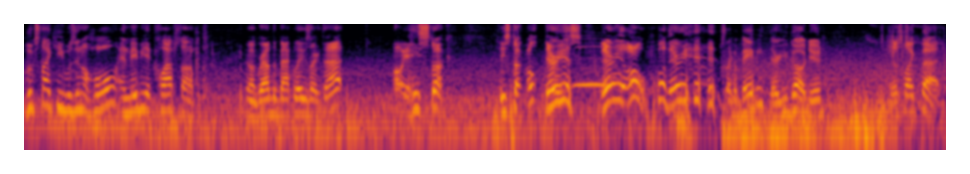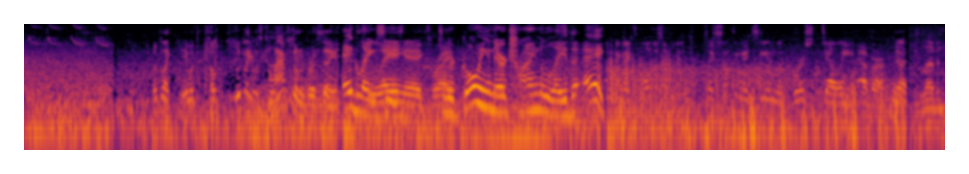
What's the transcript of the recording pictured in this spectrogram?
Looks like he was in a hole and maybe it collapsed on him. You know, grab the back legs like that. Oh yeah, he's stuck. He's stuck. Oh, there he is. There he is. Oh, well, oh, there he is. It's like a baby. There you go, dude. Just like that. Looked like it would looked like it was collapsed on him for a second. Egg laying Laying season. eggs, So they're going in there trying to lay the egg. Hold this up again. It's like something I'd see in the worst deli ever. 11,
